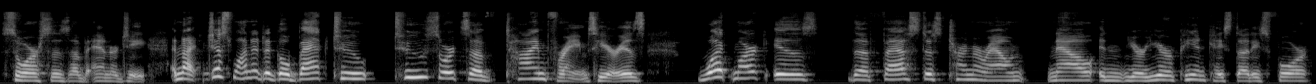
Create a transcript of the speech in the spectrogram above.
sources of energy. And I just wanted to go back to two sorts of time frames here is what mark is the fastest turnaround now in your European case studies for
